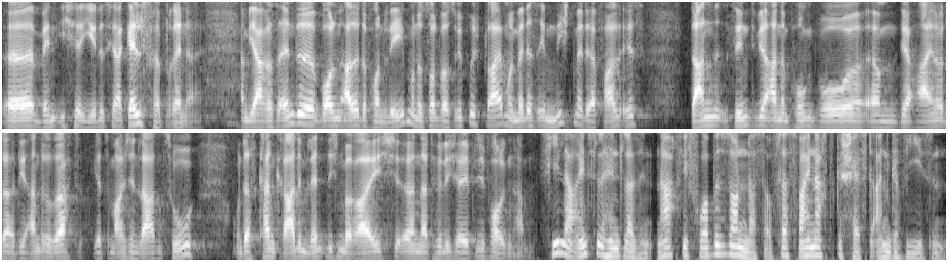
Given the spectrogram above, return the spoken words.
äh, wenn ich hier jedes Jahr Geld verbrenne. Am Jahresende wollen alle davon leben und es soll was übrig bleiben. Und wenn das eben nicht mehr der Fall ist, dann sind wir an einem Punkt, wo ähm, der eine oder die andere sagt, jetzt mache ich den Laden zu. Und das kann gerade im ländlichen Bereich äh, natürlich erhebliche Folgen haben. Viele Einzelhändler sind nach wie vor besonders auf das Weihnachtsgeschäft angewiesen.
